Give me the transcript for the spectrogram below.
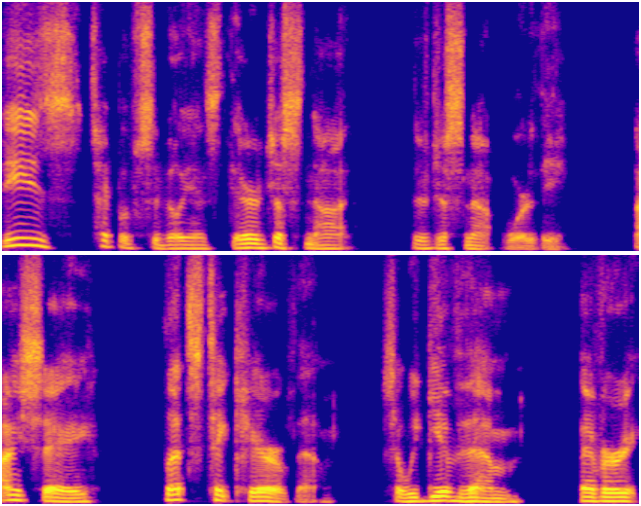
these type of civilians, they're just not they're just not worthy. I say, let's take care of them. So we give them every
